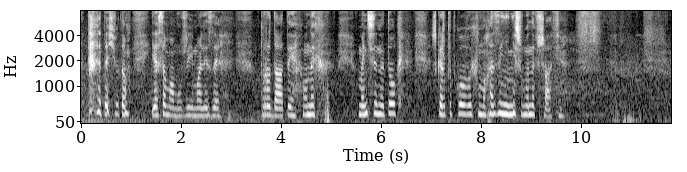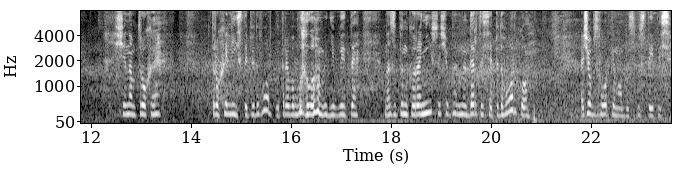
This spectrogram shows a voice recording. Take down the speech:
Та, що там, я сама можу їм алізе продати. У них менше ниток шкарпеткових в магазині, ніж у мене в шафі. Ще нам трохи, трохи лізти під горку. Треба було мені вийти на зупинку раніше, щоб не дертися під горку, а щоб з горки, мабуть, спуститися.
